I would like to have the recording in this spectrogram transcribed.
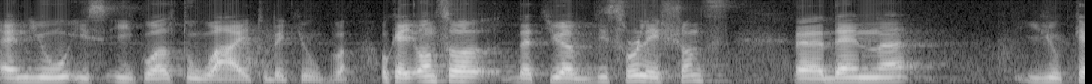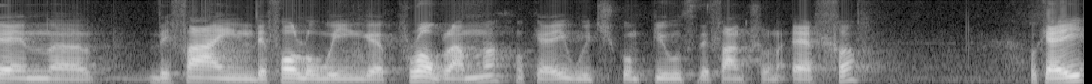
and u is equal to y to the cube. Okay, also that you have these relations, uh, then uh, you can uh, define the following program, okay, which computes the function f. Okay,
